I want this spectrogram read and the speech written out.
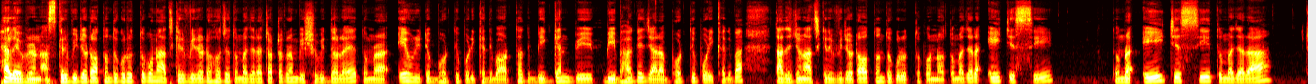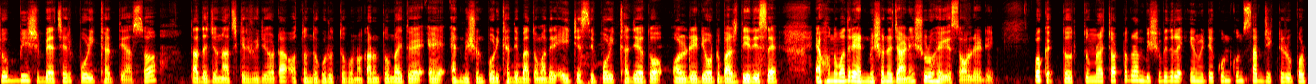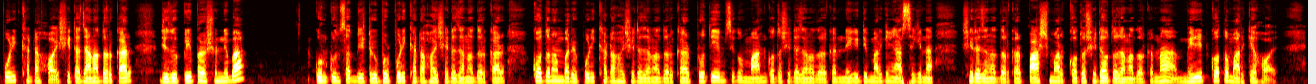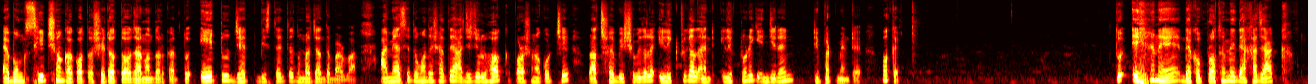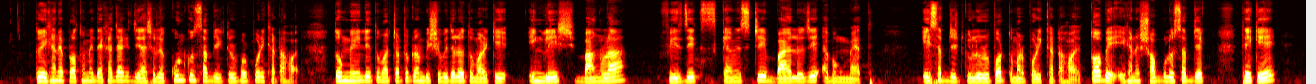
Hello everyone আজকের ভিডিওটা অত্যন্ত গুরুত্বপূর্ণ। আজকের ভিডিওটা হচ্ছে তোমরা যারা চট্টগ্রাম বিশ্ববিদ্যালয়ে তোমরা এ ইউনিটে ভর্তি পরীক্ষা দিবা, অর্থাৎ বিজ্ঞান বিভাগে যারা ভর্তি পরীক্ষা দিবা, তাদের জন্য আজকের ভিডিওটা অত্যন্ত গুরুত্বপূর্ণ। তোমরা যারা এইচএসসি তোমরা এইচএসসি তোমরা যারা চব্বিশ ব্যাচের পরীক্ষার্থী আসো তাদের জন্য আজকের ভিডিওটা অত্যন্ত গুরুত্বপূর্ণ। কারণ তোমরাই তো অ্যাডমিশন পরীক্ষা দিবা, তোমাদের এইচএসসি পরীক্ষা যেহেতু অলরেডি অটো পাস দিয়ে দিছে, এখন তোমাদের অ্যাডমিশনের জার্নি শুরু হয়ে গেছে অলরেডি ওকে তো তোমরা চট্টগ্রাম বিশ্ববিদ্যালয় ইউনিটে কোন কোন সাবজেক্টের উপর পরীক্ষাটা হয় সেটা জানা দরকার। যেহেতু প্রিপারেশন নেবা, কোন কোন সাবজেক্টের উপর পরীক্ষাটা হয় সেটা জানা দরকার। কত নাম্বারের পরীক্ষাটা হয় সেটা জানা দরকার। প্রতি এমসিকিউর মান কত সেটা জানা দরকার। নেগেটিভ মার্কিং আছে কিনা সেটা জানা দরকার। পাস মার্ক কত সেটাও তো জানা দরকার না। মেরিট কত মার্কে হয় এবং সিট সংখ্যা কত সেটাও তো জানা দরকার। তো এ টু জেড বিস্তারিত তোমরা জানতে পারবা। আমি আছি তোমাদের সাথে আজিজুল হক, পড়াশোনা করছি রাজশাহী বিশ্ববিদ্যালয় ইলেকট্রিক্যাল অ্যান্ড ইলেকট্রনিক ইঞ্জিনিয়ারিং ডিপার্টমেন্টে। ওকে। তো এখানে দেখো প্রথমে দেখা যাক। তো এখানে প্রথমে দেখা যাক যে আসলে কোন কোন সাবজেক্টের উপর পরীক্ষাটা হয়। তো মেইনলি তোমার চট্টগ্রাম বিশ্ববিদ্যালয়ে তোমার কি English, Bangla physics chemistry biology এবং ম্যাথ এই সাবজেক্টগুলোর উপর তোমার পরীক্ষাটা হয়। তবে এখানে সবগুলো সাবজেক্ট থেকে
